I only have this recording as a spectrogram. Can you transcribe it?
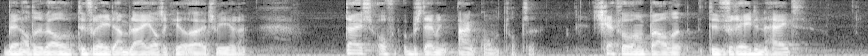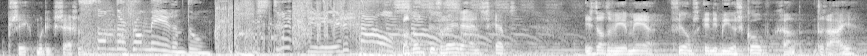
ben altijd wel tevreden en blij als ik heel uitzweren thuis of op bestemming aankomt. Dat uh, schept wel een bepaalde tevredenheid op zich, moet ik zeggen. Sander van Merendonk, gestructureerde chaos. Wat ook tevredenheid schept, is dat er weer meer films in de bioscoop gaan draaien.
